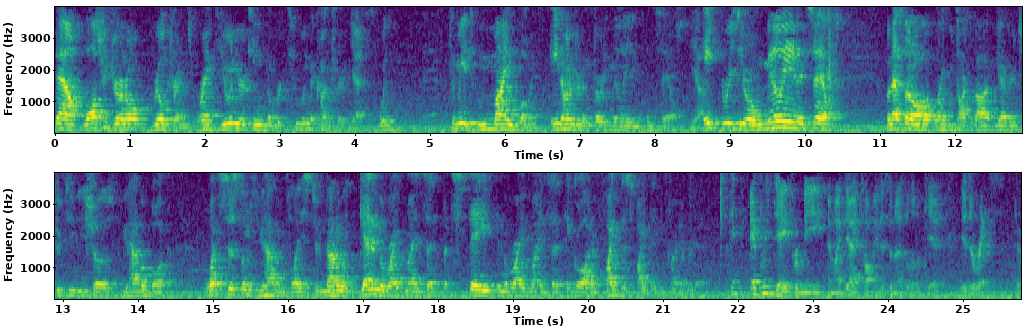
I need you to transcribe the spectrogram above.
Now, Wall Street Journal, Real Trends, ranked you and your team number two in the country. Yes. With, to me, it's mind blowing. 830 million in sales. Yeah. 830 million in sales. But that's not all. Like we talked about, you have your two TV shows, you have a book. What systems do you have in place to not only get in the right mindset, but stay in the right mindset and go out and fight this fight that you fight every day? I think every day for me, and my dad taught me this when I was a little kid, is a race. Yeah.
